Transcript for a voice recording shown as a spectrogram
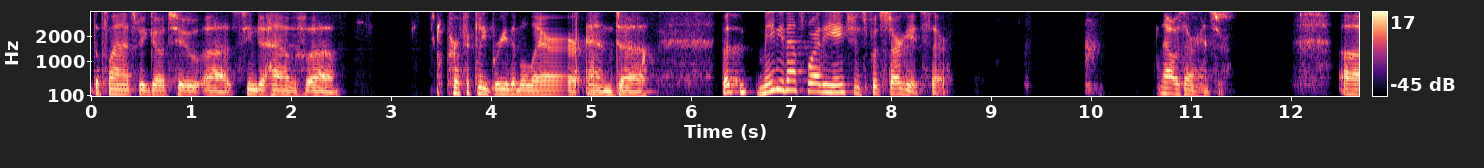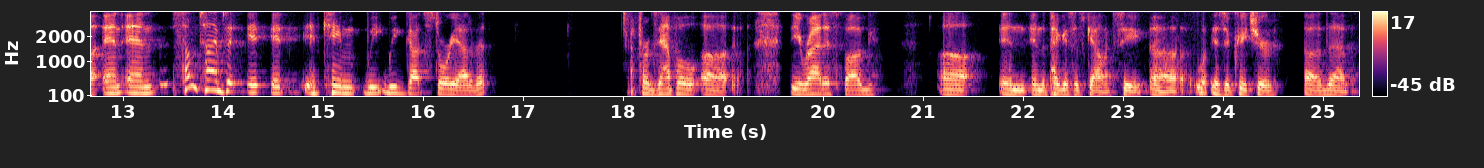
the planets we go to uh, seem to have uh, perfectly breathable air, and uh, but maybe that's why the ancients put stargates there. That was our answer. Uh, and and sometimes it it it, it came we we got story out of it. For example, uh, the Iratus bug in in the Pegasus galaxy uh, is a creature uh, that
